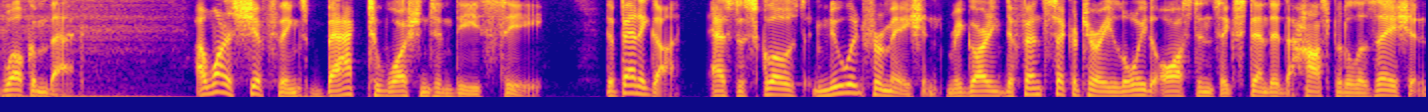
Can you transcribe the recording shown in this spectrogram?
Welcome back. I want to shift things back to Washington, D.C. The Pentagon has disclosed new information regarding Defense Secretary Lloyd Austin's extended hospitalization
